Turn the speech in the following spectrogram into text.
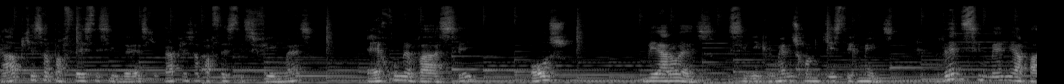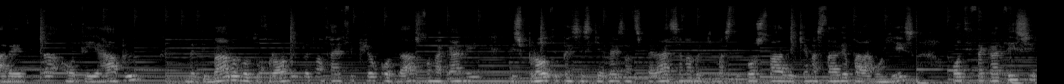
Κάποιες από αυτές τις ιδέες και κάποιες από αυτές τις φήμες έχουν βάση ως διαρροές της συγκεκριμένης χρονικής στιγμής δεν σημαίνει απαραίτητα ότι η Apple με την πάροδο του χρόνου και όταν θα έρθει πιο κοντά στο να κάνει τις πρότυπες συσκευές, να τις περάσει σε ένα δοκιμαστικό στάδιο και ένα στάδιο παραγωγής, ότι θα κρατήσει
